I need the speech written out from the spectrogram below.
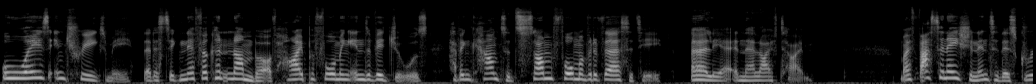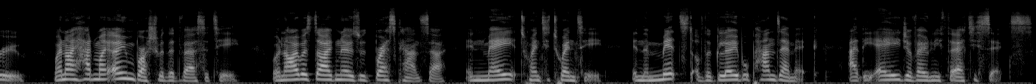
always intrigued me that a significant number of high performing individuals have encountered some form of adversity earlier in their lifetime. My fascination into this grew when I had my own brush with adversity when I was diagnosed with breast cancer in May 2020 in the midst of the global pandemic at the age of only 36.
